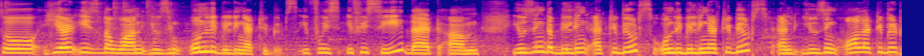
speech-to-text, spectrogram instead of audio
So here is the one using only building attributes. If we, if we see that um, using the building attributes, only building attributes, and using all attribute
